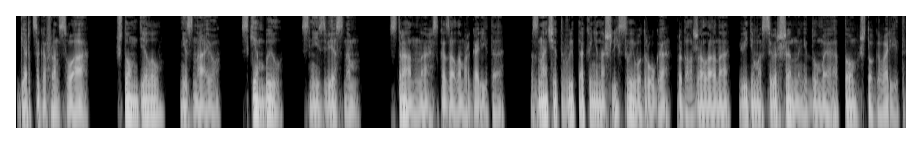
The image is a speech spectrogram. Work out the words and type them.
«Герцога Франсуа». «Что он делал?» «Не знаю». «С кем был?» «С неизвестным». «Странно», — сказала Маргарита. «Значит, вы так и не нашли своего друга?» — продолжала она, видимо, совершенно не думая о том, что говорит.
